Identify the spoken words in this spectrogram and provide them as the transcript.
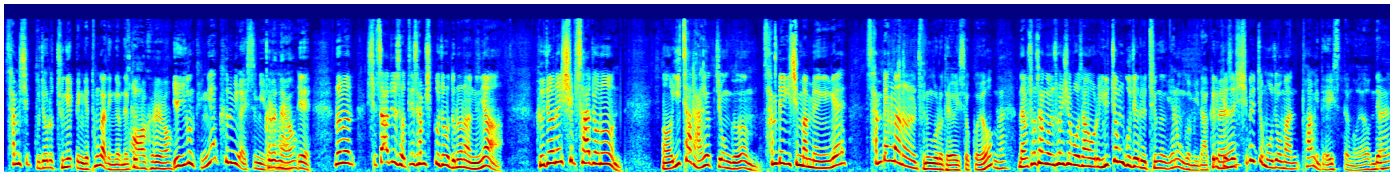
39조로 증액된 게 통과된 겁니다. 그- 아 그래요? 예, 이건 굉장히 큰 의미가 있습니다. 그러네요. 예. 그러면 14조에서 어떻게 39조로 늘어났느냐? 그 전에 14조는 어 2차 방역 지원금 320만 명에게 300만 원을 주는 거로 되어 있었고요. 네. 그다음에 소상공인 손실보상으로 1.9조를 증액해 놓은 겁니다. 그렇게 네. 해서 11.5조만 포함이 되어 있었던 거예요. 근데 네.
